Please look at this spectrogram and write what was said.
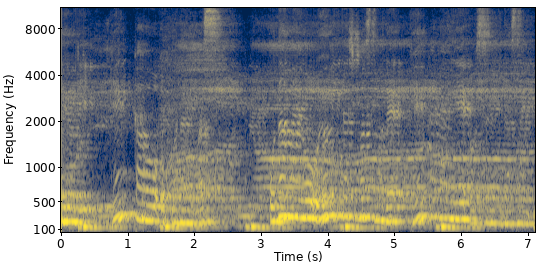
こより献花を行います。お名前をお呼びいたしますので献花台へお進みください。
